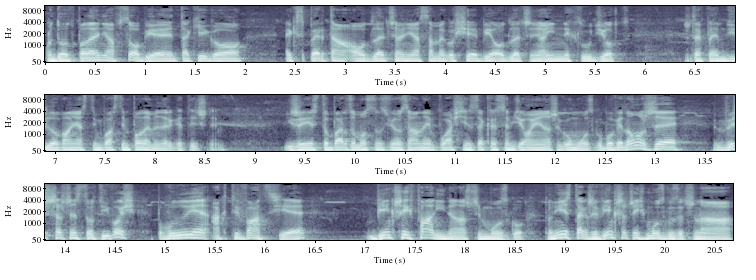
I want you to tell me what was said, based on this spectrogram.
do odpalenia w sobie takiego eksperta od leczenia samego siebie, od leczenia innych ludzi, od, że tak powiem, dealowania z tym własnym polem energetycznym. I że jest to bardzo mocno związane właśnie z zakresem działania naszego mózgu, bo wiadomo, że wyższa częstotliwość powoduje aktywację większej fali na naszym mózgu. To nie jest tak, że większa część mózgu zaczyna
